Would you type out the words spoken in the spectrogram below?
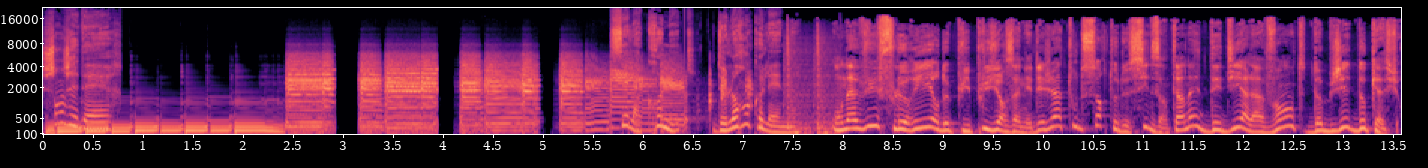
changer d'air. C'est la chronique de Laurent Collen. On a vu fleurir depuis plusieurs années déjà toutes sortes de sites internet dédiés à la vente d'objets d'occasion.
